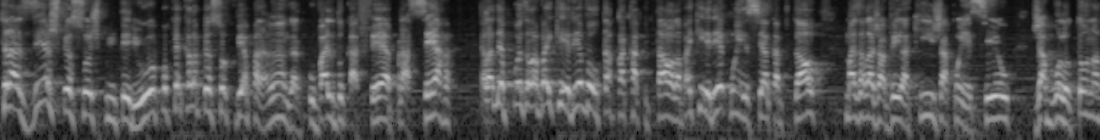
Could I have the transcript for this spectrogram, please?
trazer as pessoas para o interior, porque aquela pessoa que vier para Angra, para o Vale do Café, para a Serra, ela depois ela vai querer voltar para a capital, ela vai querer conhecer a capital, mas ela já veio aqui, já conheceu, já colocou, na,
